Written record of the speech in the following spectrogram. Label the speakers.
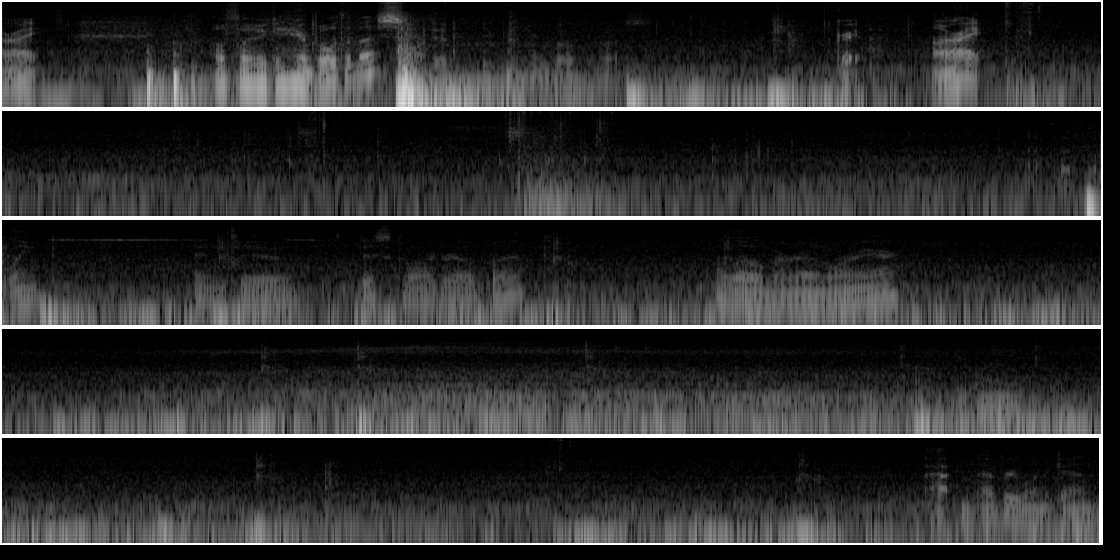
Speaker 1: Alright. Hopefully we can hear both of us.
Speaker 2: Yep, you can hear both of us.
Speaker 1: Great. Alright.
Speaker 2: I'll put the link into Discord real quick. Hello, Maroon Warrior. Copy link. Atting everyone again.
